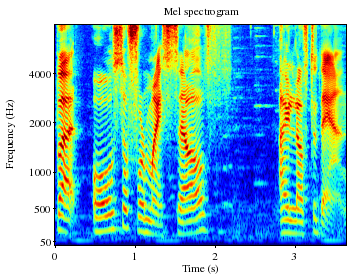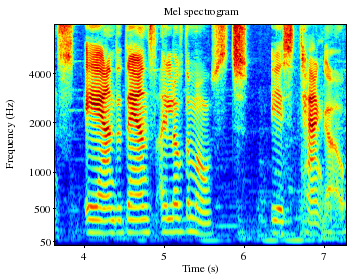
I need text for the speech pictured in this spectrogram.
but also for myself, I love to dance. And the dance I love the most is tango.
